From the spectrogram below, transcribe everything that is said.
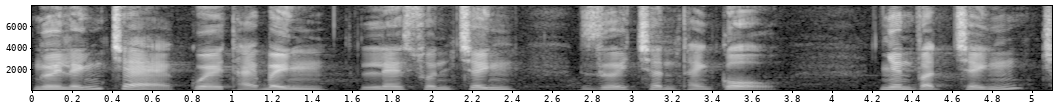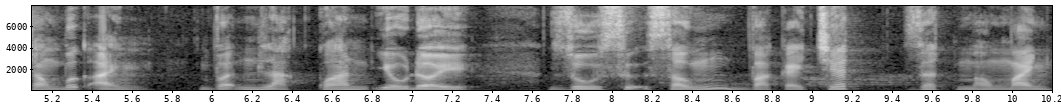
người lính trẻ quê Thái Bình Lê Xuân Trinh dưới chân thành cổ, nhân vật chính trong bức ảnh vẫn lạc quan yêu đời, dù sự sống và cái chết rất mong manh.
